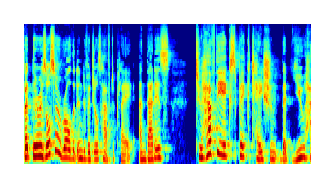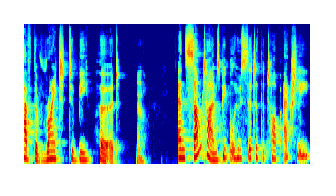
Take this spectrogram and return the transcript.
But there is also a role that individuals have to play, and that is to have the expectation that you have the right to be heard. Yeah. And sometimes people who sit at the top actually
